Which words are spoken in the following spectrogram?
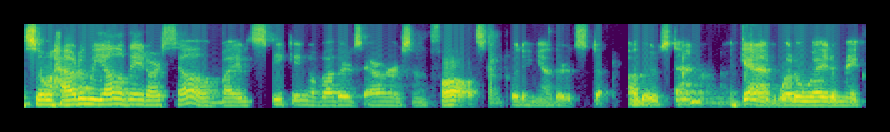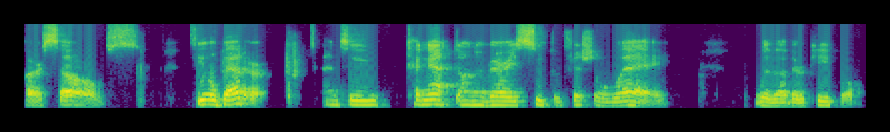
so, how do we elevate ourselves by speaking of others' errors and faults and putting others others down? Again, what a way to make ourselves feel better and to connect on a very superficial way with other people.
